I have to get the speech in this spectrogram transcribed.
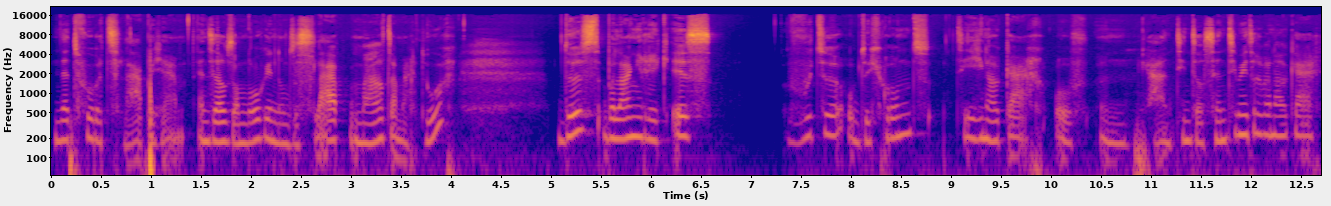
net voor het slapen gaan. En zelfs dan nog in onze slaap maalt dat maar door. Dus belangrijk is voeten op de grond tegen elkaar of een, ja, een tiental centimeter van elkaar.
